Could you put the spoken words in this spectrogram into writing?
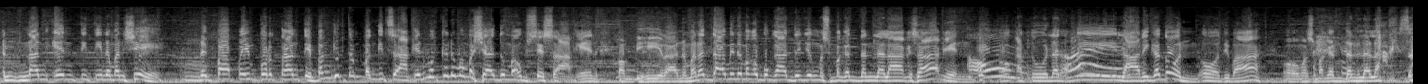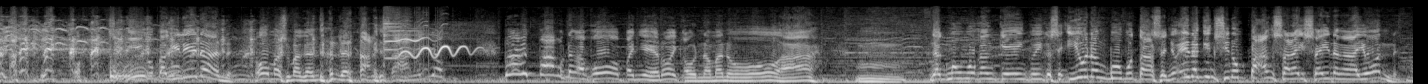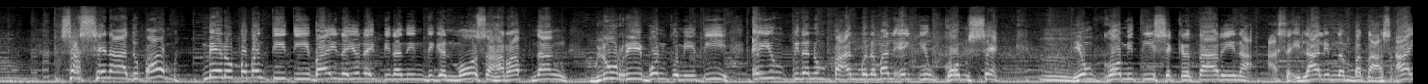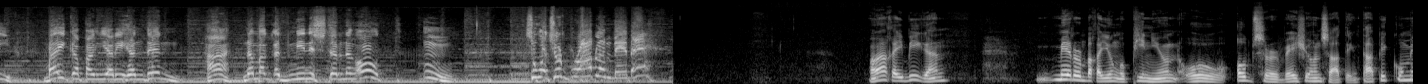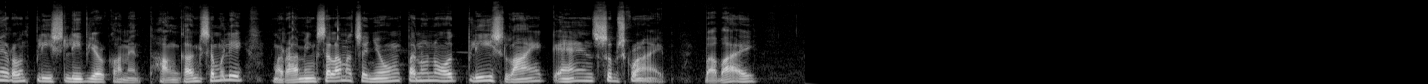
non-entity naman siya eh. Nagpapa-importante. Banggit ng banggit sa akin. Huwag ka naman masyado ma-obsess sa akin. Pambihira naman. Ang dami ng mga abogado yung mas magandang lalaki sa akin. Oh, O, katulad ni Larry Gadon. O, di ba? O, mas magandang lalaki sa akin. O, si Nico Pagilinan. O, mas magandang lalaki sa akin. Bakit pa ako nang ako, panyero? Ikaw naman, oo, ha? Hmm. Nagmumukhang kengkoy kasi yun ang bubutasan nyo. Eh, naging sinumpa ang salaysay na ngayon. Sa Senado pa, meron pa bang titibay na yun ay pinanindigan mo sa harap ng Blue Ribbon Committee? Eh, yung pinanumpaan mo naman ay yung COMSEC. Yung Committee Secretary na ah, sa ilalim ng batas ay may kapangyarihan din ha, na mag-administer ng oath. Hmm. So what's your problem, baby? Mga kaibigan, meron ba kayong opinion o observation sa ating topic? Kung meron, please leave your comment. Hanggang sa muli, maraming salamat sa inyong panunood. Please like and subscribe. Bye-bye.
